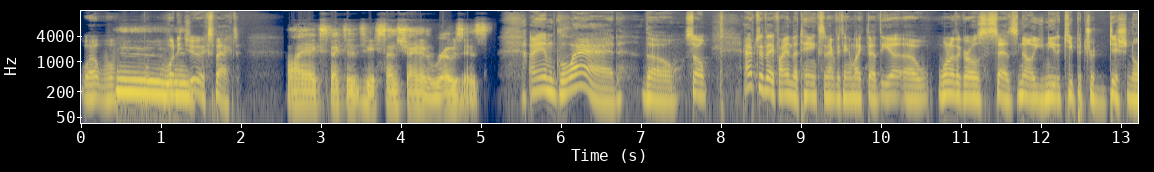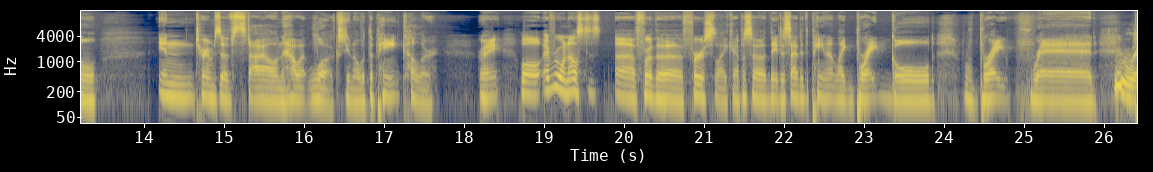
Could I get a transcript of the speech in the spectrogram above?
What, what, what did you expect? Well, I expected it to be sunshine and roses. I am glad though. So after they find the tanks and everything like that, the uh, uh, one of the girls says, "No, you need to keep it traditional in terms of style and how it looks. You know, with the paint color." Right. Well, everyone else uh, for the first like episode, they decided to paint it like bright gold, bright red, Red.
